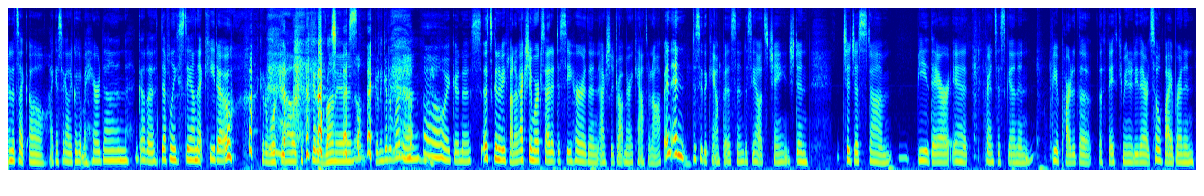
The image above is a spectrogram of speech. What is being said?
And it's like, oh, I guess I got to go get my hair done. Got to definitely stay on that keto. Got to work out, get a run in. Oh, gonna get a run in. Oh my goodness, it's gonna be fun. I'm actually more excited to see her than actually drop Mary Catherine off, and and to see the campus and to see how it's changed, and to just um, be there at Franciscan and be a part of the the faith community there. It's so vibrant, and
